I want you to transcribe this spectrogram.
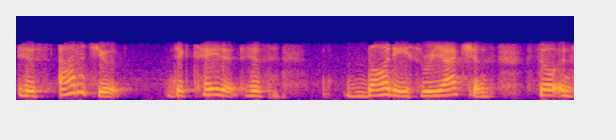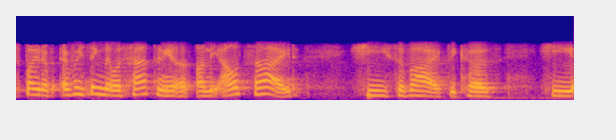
his attitude dictated his body's reactions. So in spite of everything that was happening on the outside, he survived because he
